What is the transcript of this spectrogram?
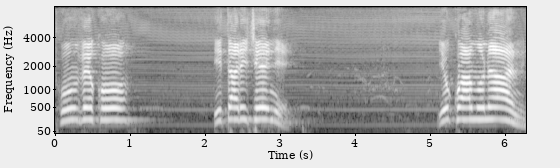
twumve ko itariki enye y'ukwa munani.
